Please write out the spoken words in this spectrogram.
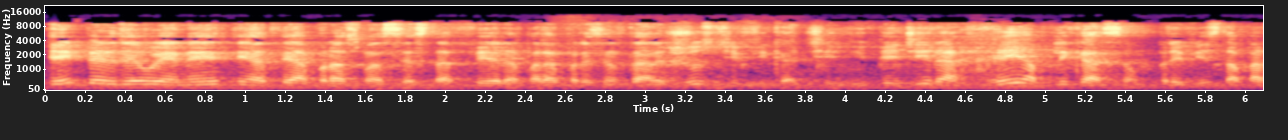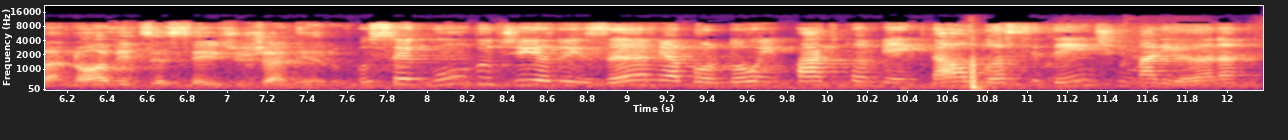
Quem perdeu o Enem tem até a próxima sexta-feira para apresentar justificativa e pedir a reaplicação prevista para 9 e 16 de janeiro. O segundo dia do exame abordou o impacto ambiental do acidente em Mariana,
